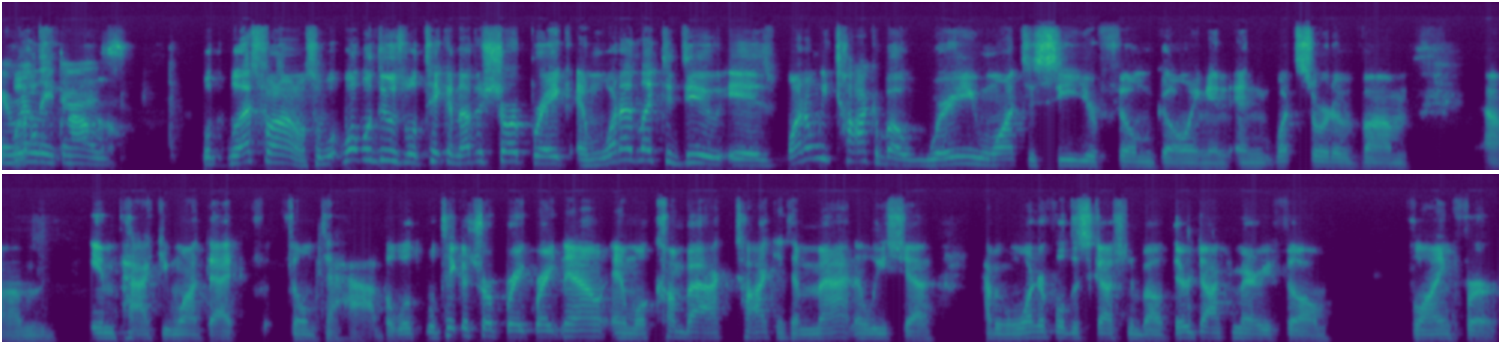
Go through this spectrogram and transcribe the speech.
it Well, really does Well, well, that's phenomenal. So what what we'll do is we'll take another short break, and what I'd like to do is why don't we talk about where you want to see your film going and, and what sort of um, um, impact you want that film to have. But we'll we'll take a short break right now, and we'll come back talking to Matt and Alicia, having a wonderful discussion about their documentary film, Flying Fur.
